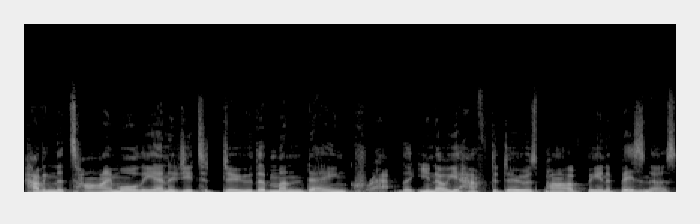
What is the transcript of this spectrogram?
having the time or the energy to do the mundane crap that, you know, you have to do as part of being a business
